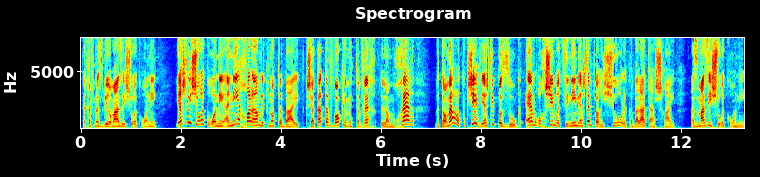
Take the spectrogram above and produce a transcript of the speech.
תכף נסביר מה זה אישור עקרוני. יש לי אישור עקרוני, אני יכול היום לקנות את הבית, כשאתה תבוא כמתווך למוכר, ואתה אומר לו, תקשיב, יש לי פה זוג, הם רוכשים רציניים, יש להם כבר אישור לקבלת האשראי. אז מה זה אישור עקרוני?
